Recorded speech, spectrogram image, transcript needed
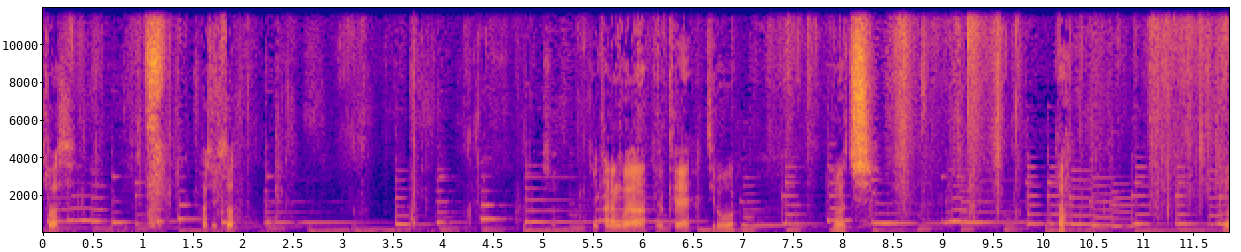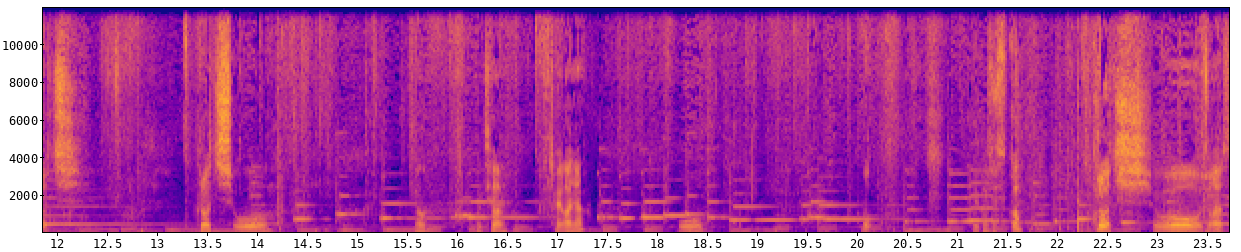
좋았어. 갈 수 있어. 자, 이제 가는 거야 이렇게. 뒤로. 그렇지. 가. 그렇지. 그렇지 오. 야, 어떻게 잘 가냐? 오 어? 여기 갈 수 있을까? 그렇지. 오, 좋았어.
